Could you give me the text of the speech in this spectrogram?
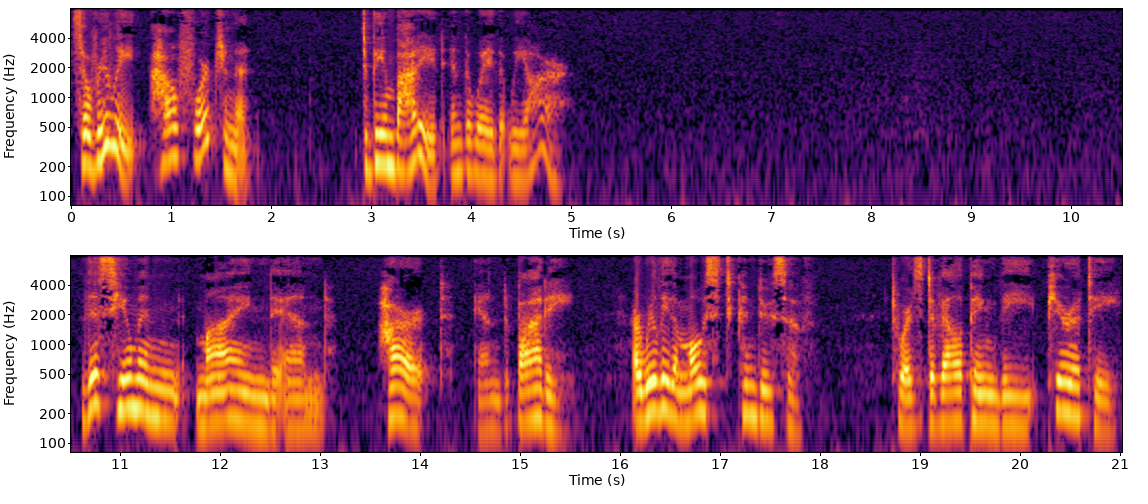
so, really, how fortunate to be embodied in the way that we are. This human mind and heart and body are really the most conducive towards developing the purity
